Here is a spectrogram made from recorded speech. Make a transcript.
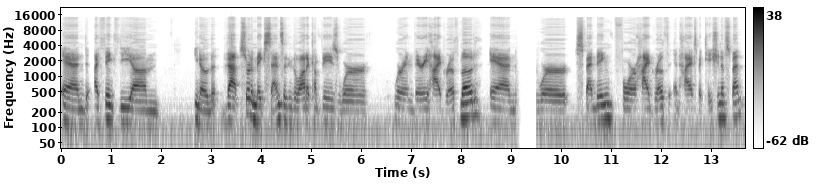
And I think the um, you know the, that sort of makes sense. I think a lot of companies were were in very high growth mode and were spending for high growth and high expectation of spend.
